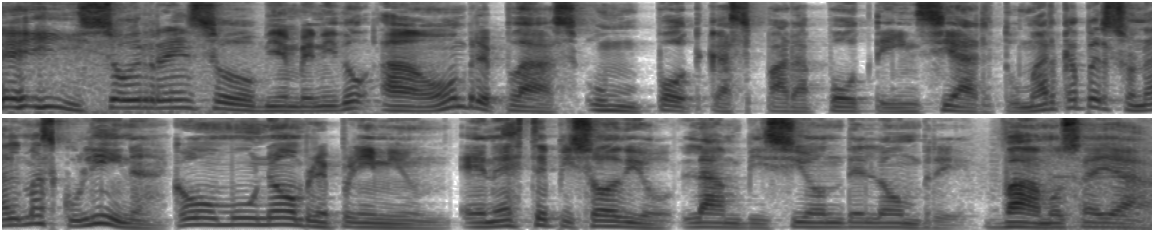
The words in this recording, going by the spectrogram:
Hey, soy Renzo, bienvenido a Hombre Plus, un podcast para potenciar tu marca personal masculina como un hombre premium. En este episodio, la ambición del hombre. Vamos allá.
